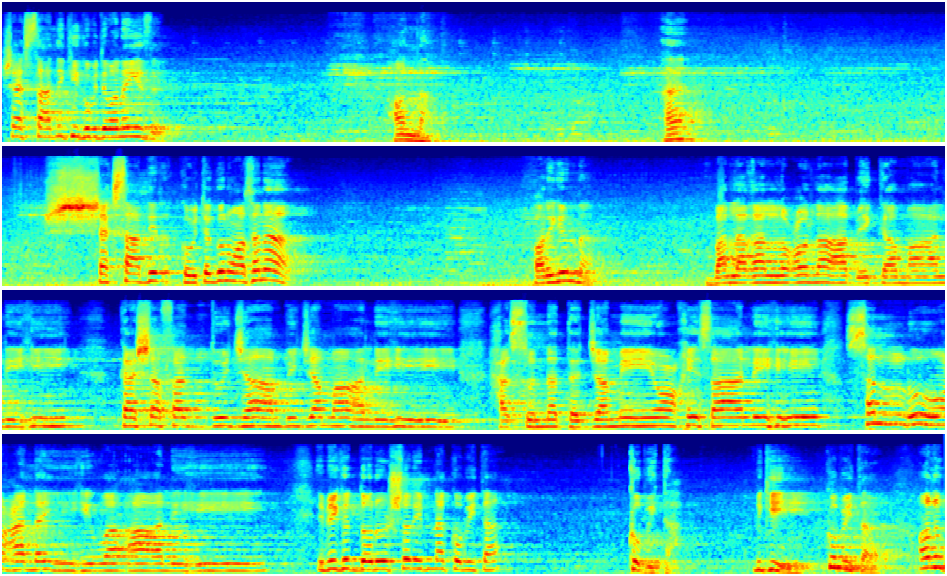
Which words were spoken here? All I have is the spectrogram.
শেখ সাদি কি কবিতা বানাই যে? হন না। হ্যাঁ? শেখ সাদির কবিতাগুলো আছে না? পারি না? بلغ العلا بكماله كشف الدجى بجماله حسنت جميع خصاله صلوا عليه وآله এবার কি দরুদ শরীফ না কবিতা কবিতা কি কবিতা অনেক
